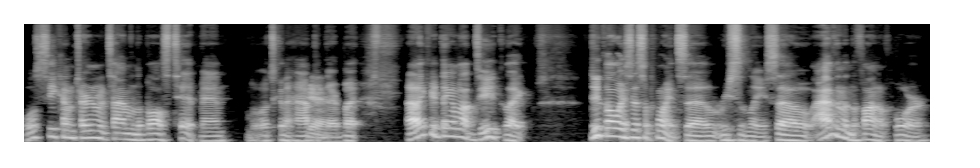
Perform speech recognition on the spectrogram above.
we'll see come tournament time when the ball's tip, man. What's going to happen yeah. there? But I like your thing about Duke. Like Duke always disappoints uh, recently, so I have them in the Final Four.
